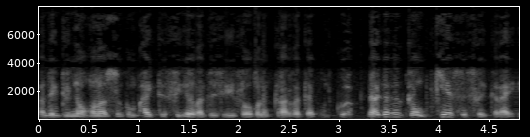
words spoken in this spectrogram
want ek doen nou ondersoek om uit te figure wat is die volgende kar wat ek moet koop. Nou het ek 'n klomp keuses gekry.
